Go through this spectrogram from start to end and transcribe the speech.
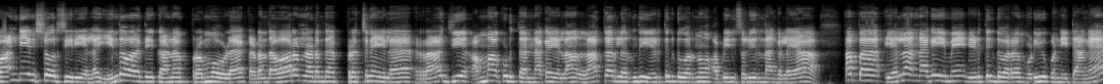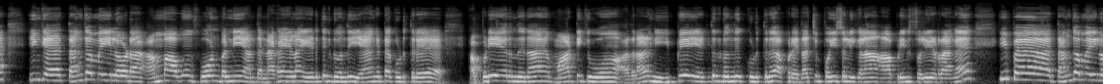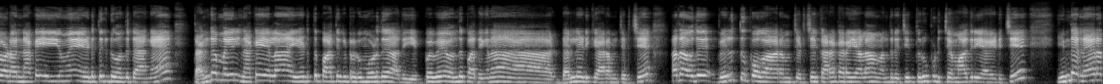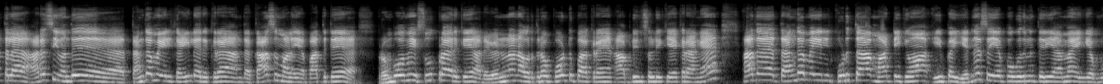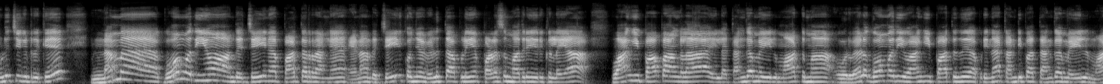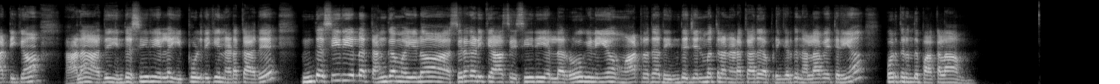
Pandian store சீரியல்ல இந்த வாரத்திற்கான ப்ரொமோவில் கடந்த வாரம் நடந்த பிரச்சனையில ராஜி அம்மா கொடுத்த நகையெல்லாம் லாக்கர்ல இருந்து எடுத்துக்கிட்டு வரணும் அப்படின்னு சொல்லியிருந்தாங்க இல்லையா? அப்ப எல்லா நகையுமே எடுத்துக்கிட்டு வர முடிவு பண்ணிட்டாங்க. இங்க தங்கமயிலோட அம்மாவும் ஃபோன் பண்ணி அந்த நகையெல்லாம் எடுத்துக்கிட்டு வந்து என்கிட்ட கொடுத்துரு. அப்படியே இருந்துன்னா மாட்டிக்குவோம். அதனால நீ இப்பயே எடுத்துக்கிட்டு வந்து கொடுத்துரு. அப்புறம் ஏதாச்சும் பொய் சொல்லிக்கலாம் அப்படின்னு சொல்லிடுறாங்க. இப்போ தங்கமயிலோட நகையையுமே எடுத்துக்கிட்டு வந்துட்டாங்க. தங்கமயில் நகையெல்லாம் எடுத்து பார்த்துக்கிட்டு இருக்கும்பொழுது அது இப்போவே வந்து பார்த்தீங்கன்னா டல் அடிக்க ஆரம்பிச்சிடுச்சு அதாவது வெளுத்து போக ஆரம்பிச்சிடுச்சு கரகரையெல்லாம் வந்துருச்சு. துருப்பிடிச்ச மாதிரி ஆயிடுச்சு. இந்த நேரத்தில் அரசி வந்து தங்கமயில் கையில் இருக்கிற அந்த காசு மலையை பார்த்துட்டு ரொம்பவுமே சூப்பராக இருக்குது அதை வேணும்னா நான் ஒரு தடவை போட்டு பார்க்குறேன். அப்படின்னு சொல்லி கேக்குறாங்க. அதை தங்கமயில் கொடுத்தா மாட்டிக்கும். இப்ப என்ன செய்ய போகுதுன்னு தெரியாம இங்க முழிச்சுக்கிட்டு இருக்கு. நம்ம கோமதியும் அந்த செயினை பார்த்துடுறாங்க ஏன்னா அந்த செயின் கொஞ்சம் வெளுத்தாப்புலயும் பழசு மாதிரி இருக்கு இல்லையா? வாங்கி பார்ப்பாங்களா இல்ல தங்கமயில் மாட்டுமா? ஒருவேளை கோமதி வாங்கி பார்த்தது அப்படின்னா கண்டிப்பா தங்கமயில் மாட்டிக்கும். ஆனால் அது இந்த சீரியலில் இப்பொழுதைக்கு நடக்காது. இந்த சீரியலில் தங்க மயிலும் சிறகடிக்க ஆசை சீரியலில் ரோகிணியும் மாற்றுறது அது இந்த ஜென்மத்தில் நடக்காது அப்படிங்கிறது நல்லாவே தெரியும். பொறுத்திருந்து பார்க்கலாம்.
